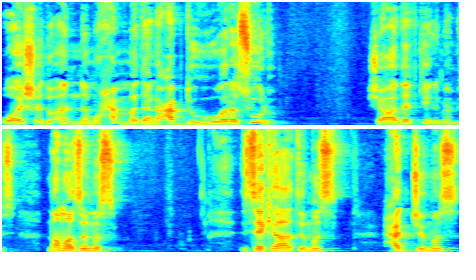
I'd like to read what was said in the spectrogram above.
ve eşhedü enne Muhammeden abduhu ve resuluh. Şehadet kelimemiz. Namazımız, zekatımız, haccımız,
